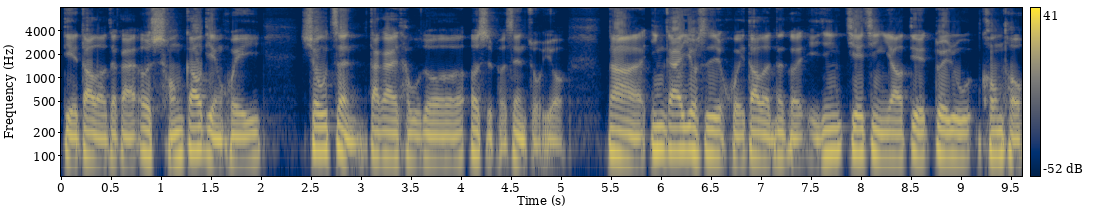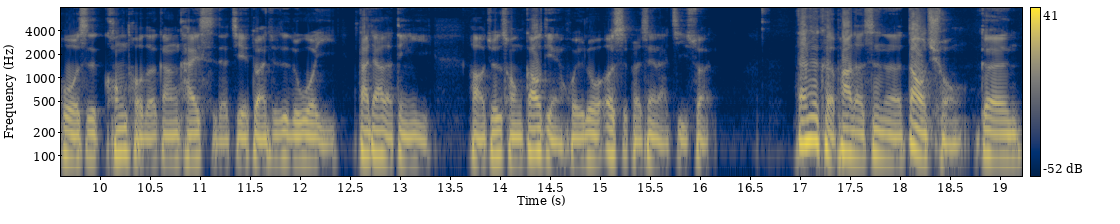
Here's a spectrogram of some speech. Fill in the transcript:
跌到了大概二十，从高点回修正，大概差不多二十 percent 左右。那应该又是回到了那个已经接近要跌对入空头或者是空头的刚开始的阶段。就是如果以大家的定义，好，就是从高点回落二十 percent 来计算。但是可怕的是呢，道琼跟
